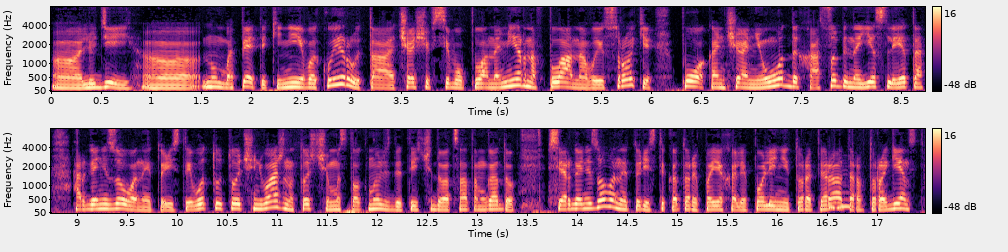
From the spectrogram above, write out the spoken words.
э, людей, э, ну, опять-таки, не эвакуирует, а чаще всего планомерно, в плановые сроки по окончанию отдыха, особенно если это организованные туристы. И вот тут очень важно то, с чем мы столкнулись в 2020 году. Все организованные туристы, которые поехали по линии туроператоров, mm-hmm. турагентств,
